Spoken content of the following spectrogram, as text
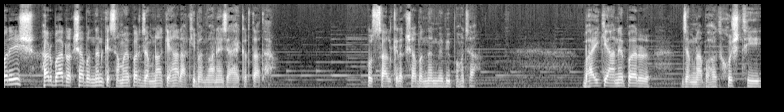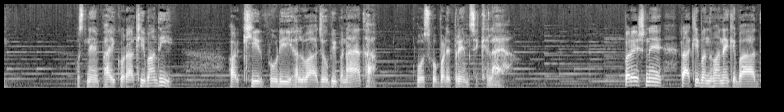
परेश हर बार रक्षाबंधन के समय पर जमुना के यहाँ राखी बंधवाने जाया करता था। उस साल के रक्षाबंधन में भी पहुँचा। भाई के आने पर जमुना बहुत खुश थी। उसने भाई को राखी बांधी और खीर, पूड़ी, हलवा जो भी बनाया था, वो उसको बड़े प्रेम से खिलाया। परेश ने राखी बंधवाने के बाद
